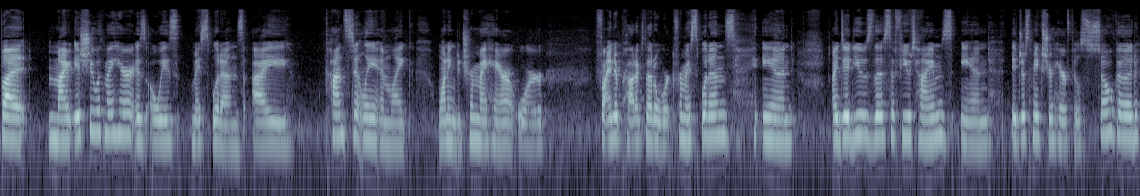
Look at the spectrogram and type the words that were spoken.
but my issue with my hair is always my split ends. I constantly am like wanting to trim my hair or find a product that'll work for my split ends. And I did use this a few times and it just makes your hair feel so good.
